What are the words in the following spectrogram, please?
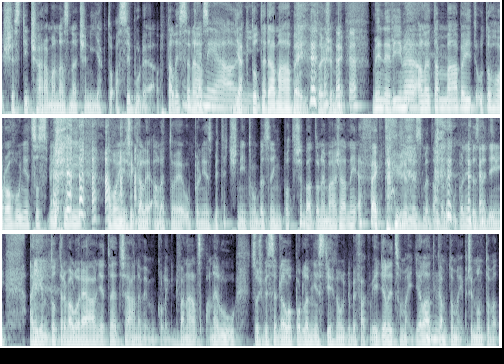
šesti čarama naznačený, jak to asi bude. A ptali se nás, Geniální. jak to teda má být. Takže my, my nevíme, ale tam má být u toho rohu něco svěšený. A oni říkali, ale to je úplně zbytečný, to vůbec není potřeba, to nemá žádný efekt, takže my jsme tam byli úplně beznadějní. A jim to trvalo reálně, to je třeba, nevím, kolik, 12 panelů, což by se dalo podle mě stihnout, kdyby fakt věděli, co mají dělat, mm-hmm. kam to mají přimontovat.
